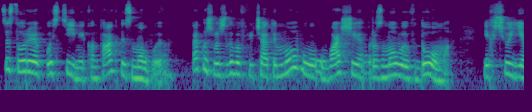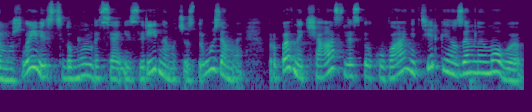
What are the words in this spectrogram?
Це створює постійний контакт із мовою. Також важливо включати мову у ваші розмови вдома. Якщо є можливість, домовитися із рідними чи з друзями про певний час для спілкування тільки іноземною мовою.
